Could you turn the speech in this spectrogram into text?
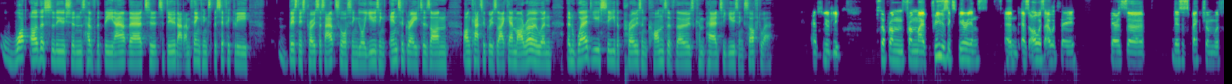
what other solutions have there been out there to, to do that? I'm thinking specifically business process outsourcing. You're using integrators on on categories like MRO, and and where do you see the pros and cons of those compared to using software? Absolutely. So from from my previous experience, and as always, I would say there's a there's a spectrum with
